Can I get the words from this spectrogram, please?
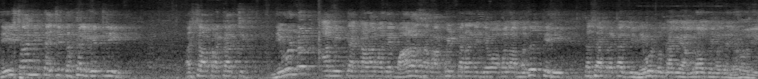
देशाने त्याची दखल घेतली. अशा प्रकारची निवडणूक आम्ही त्या काळामध्ये बाळासाहेब आंबेडकरांनी जेव्हा मला मदत केली तशा प्रकारची निवडणूक आम्ही अमरावतीमध्ये लढवली.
